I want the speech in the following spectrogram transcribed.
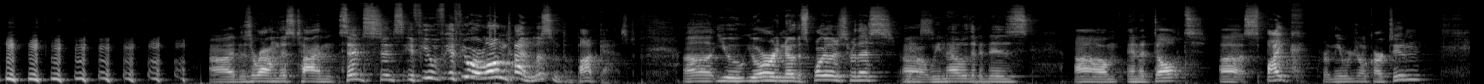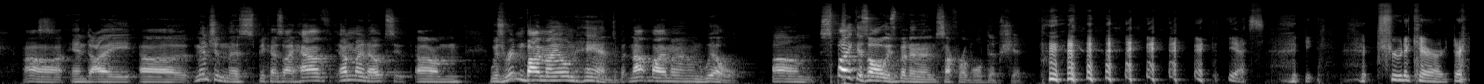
it is around this time since since if you if you are a long time listener to the podcast, uh, you you already know the spoilers for this. Uh, we know that it is um, an adult uh, Spike from the original cartoon. Uh, and I uh, mention this because I have on my notes. It um, was written by my own hand, but not by my own will. Um, Spike has always been an insufferable dipshit. yes, true to character.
